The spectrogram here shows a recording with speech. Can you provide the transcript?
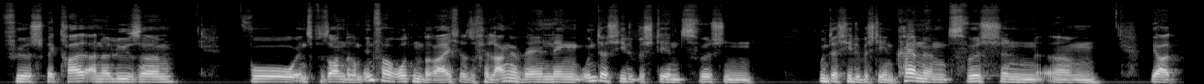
für Spektralanalyse, wo insbesondere im infraroten Bereich, also für lange Wellenlängen, Unterschiede bestehen zwischen Unterschiede bestehen können zwischen ähm, ja,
